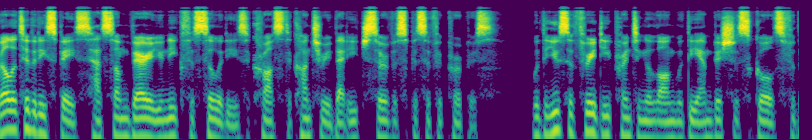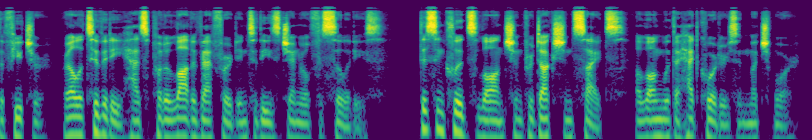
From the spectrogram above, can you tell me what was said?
Relativity Space has some very unique facilities across the country that each serve a specific purpose. With the use of 3D printing along with the ambitious goals for the future, Relativity has put a lot of effort into these general facilities. This includes launch and production sites, along with the headquarters and much more.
